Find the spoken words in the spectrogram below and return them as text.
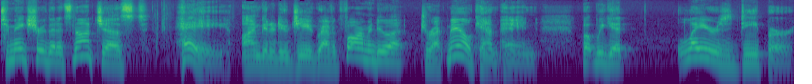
to make sure that it's not just, hey, I'm going to do geographic farm and do a direct mail campaign, but we get layers deeper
